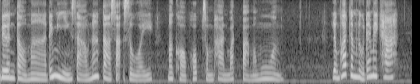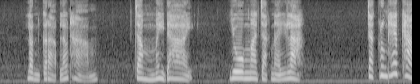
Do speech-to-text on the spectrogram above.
เดือนต่อมาได้มีหญิงสาวหน้าตาสะสวย มาขอพบสมภารวัดป่ามะม่วง หลวงพ่อจำหนูได้ไหมคะ หล่อนกราบแล้วถามจำไม่ได้ โยมมาจากไหนล่ะ จากกรุงเทพค่ะ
